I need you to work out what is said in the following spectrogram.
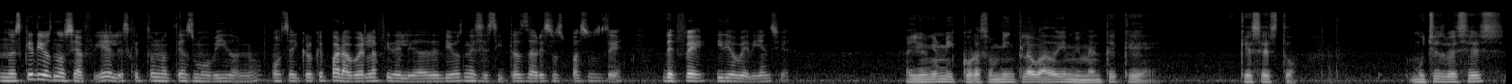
no es que Dios no sea fiel, es que tú no te has movido, ¿no? O sea, y creo que para ver la fidelidad de Dios necesitas dar esos pasos de, de fe y de obediencia. Hay algo en mi corazón bien clavado y en mi mente que, que es esto. Muchas veces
